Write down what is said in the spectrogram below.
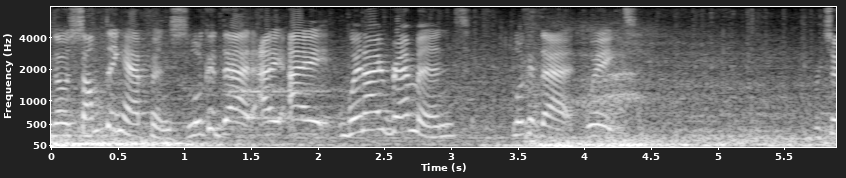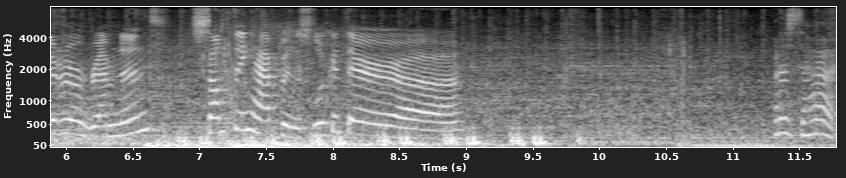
No, something happens. Look at that. I, I, when I remnant, look at that. Wait. Return remnant. Something happens. Look at their, uh... What is that?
